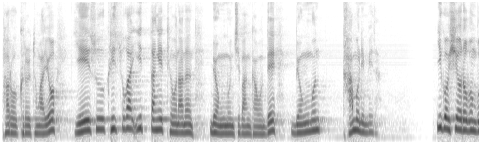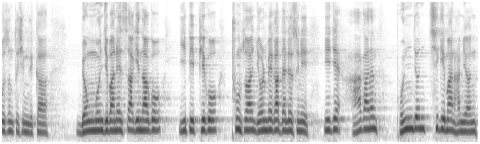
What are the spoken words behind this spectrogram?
바로 그를 통하여 예수 그리스도가 이 땅에 태어나는 명문 집안 가운데 명문 가문입니다. 이것이 여러분 무슨 뜻입니까? 명문 집안에 싹이 나고 잎이 피고 풍성한 열매가 달렸으니 이제 아가는 본전치기만 하면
